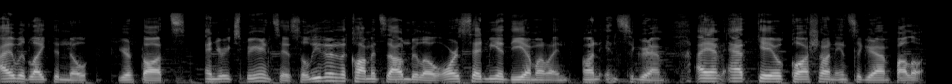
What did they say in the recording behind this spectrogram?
I would like to know your thoughts and your experiences. So leave them in the comments down below or send me a DM on, on Instagram. I am at KO Kosha on Instagram. Follow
